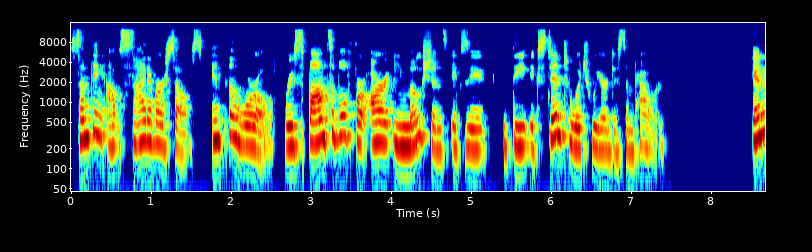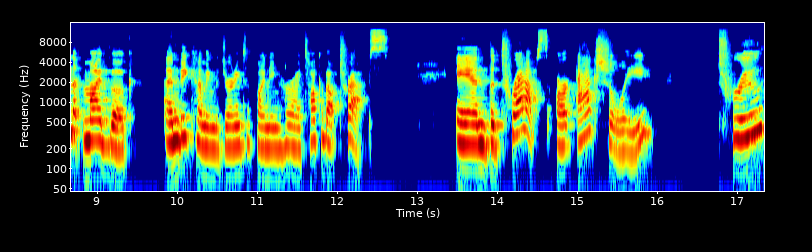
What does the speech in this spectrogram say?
something outside of ourselves in the world responsible for our emotions is the extent to which we are disempowered. In my book, Unbecoming the Journey to Finding Her, I talk about traps and the traps are actually true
